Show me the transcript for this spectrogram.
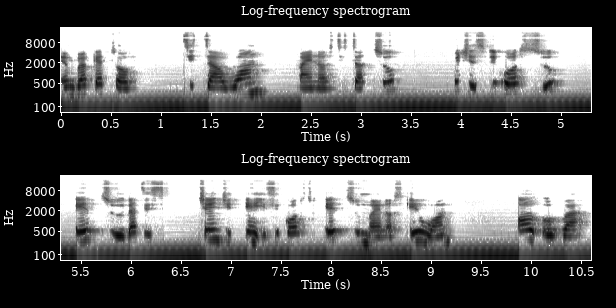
in bracket of theta 1 minus theta 2, which is equals to A2, that is change in A is equals to A2 minus A1 all over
